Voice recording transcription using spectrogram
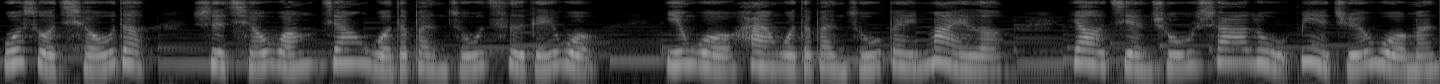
我所求的是求王将我的本族赐给我，因我和我的本族被卖了，要剪除杀戮灭绝我们。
